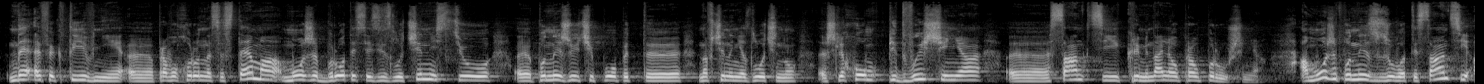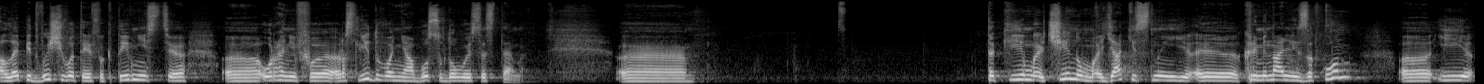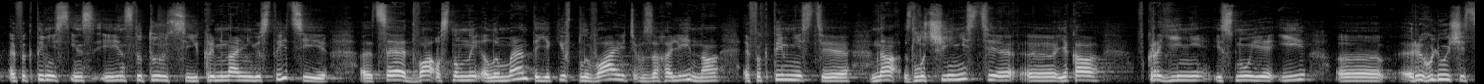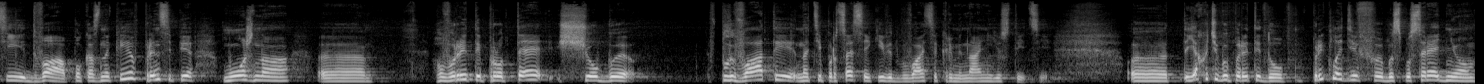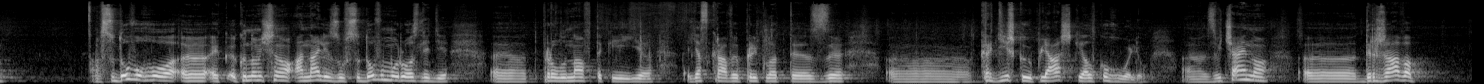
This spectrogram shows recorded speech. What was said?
неефективні правоохоронна система може боротися зі злочинністю, понижуючи попит на вчинення злочину шляхом підвищення санкцій кримінального правопорушення. А може понижувати санкції, але підвищувати ефективність е, органів е, розслідування або судової системи. Е, Таким чином, якісний кримінальний закон і ефективність інс- інституції кримінальної юстиції це два основні елементи, які впливають взагалі на ефективність, на злочинність, яка в країні існує, і е, регулюючи ці два показники, в принципі, можна е, говорити про те, щоб впливати на ті процеси, які відбуваються в кримінальній юстиції. Е, Я хотів би перейти до прикладів безпосередньо судового е, економічного аналізу в судовому розгляді. Е, Пролунав такий яскравий приклад з е, крадіжкою пляшки алкоголю. Е, Звичайно, е, держава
